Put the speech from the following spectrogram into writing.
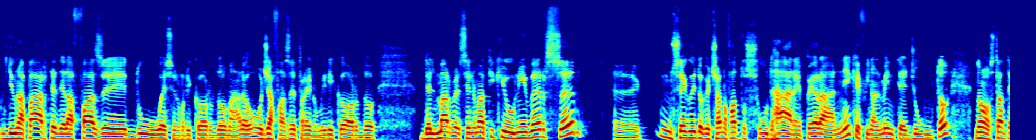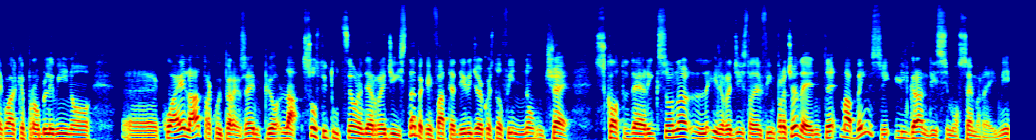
di una parte della fase 2, se non ricordo male, o già fase 3, non mi ricordo, del Marvel Cinematic Universe eh, un seguito che ci hanno fatto sudare per anni, che finalmente è giunto, nonostante qualche problemino eh, qua e là, tra cui per esempio la sostituzione del regista, perché infatti a dirigere questo film non c'è Scott Derrickson, il regista del film precedente, ma bensì il grandissimo Sam Raimi.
